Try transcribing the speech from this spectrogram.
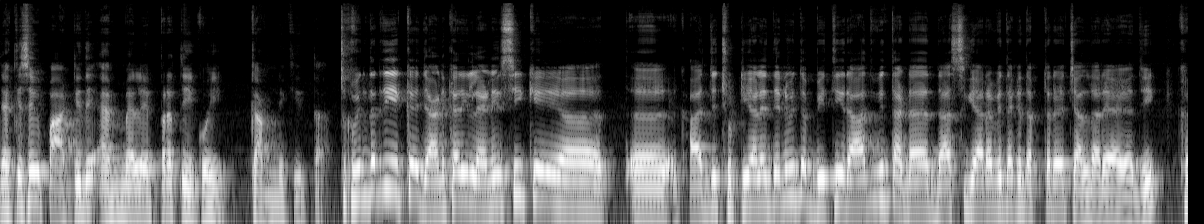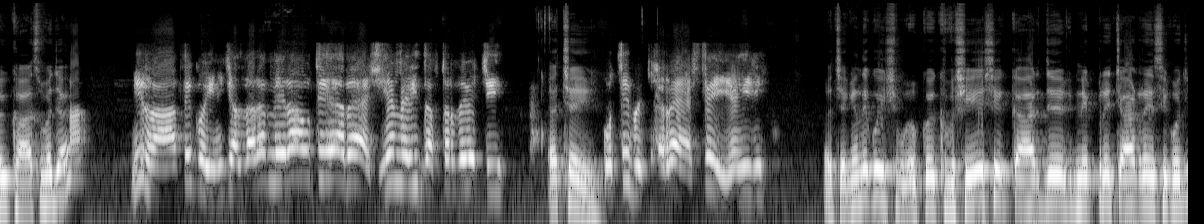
ਜਾਂ ਕਿਸੇ ਵੀ ਪਾਰਟੀ ਦੇ ਐਮਐਲਏ ਪ੍ਰਤੀ ਕੋਈ ਕੰਮ ਨਹੀਂ ਕੀਤਾ। ਸੁਖਵਿੰਦਰ ਜੀ, ਇੱਕ ਜਾਣਕਾਰੀ ਲੈਣੀ ਸੀ ਕਿ ਅੱਜ ਛੁੱਟੀ ਵਾਲੇ ਦਿਨ ਵੀ ਤਾਂ ਬੀਤੀ ਰਾਤ ਵੀ ਤੁਹਾਡਾ 10 11 ਵਜੇ ਤੱਕ ਦਫ਼ਤਰ ਚੱਲਦਾ ਰਿਹਾ ਹੈਗਾ ਜੀ। ਕੋਈ ਖਾਸ ਵਜ੍ਹਾ? ਨਹੀਂ ਰਾਤ ਤੇ ਕੋਈ ਨਹੀਂ ਚੱਲਦਾ ਰਿਹਾ। ਮੇਰਾ ਉੱਥੇ ਰਹਿਸ਼ ਹੀ ਹੈ ਮੇਰੀ ਦਫ਼ਤਰ ਦੇ ਵਿੱਚ ਹੀ। ਅੱਛਾ ਜੀ। ਉੱਥੇ ਬੈਠ- ਰਹਿਸ਼ ਤੇ ਹੀ ਹੈ ਜੀ। ਅੱਛਾ ਕਹਿੰਦੇ ਕੋਈ ਕੋਈ ਵਿਸ਼ੇਸ਼ ਕਾਰਜ ਨੇਪਰੇ ਚਾੜ ਰਹੇ ਸੀ ਕੁਝ?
